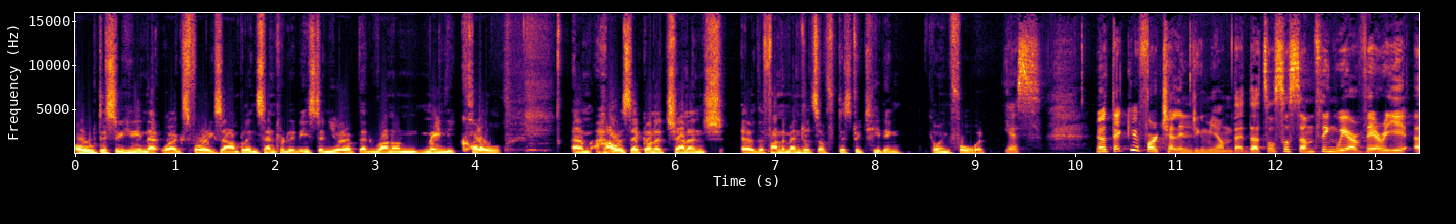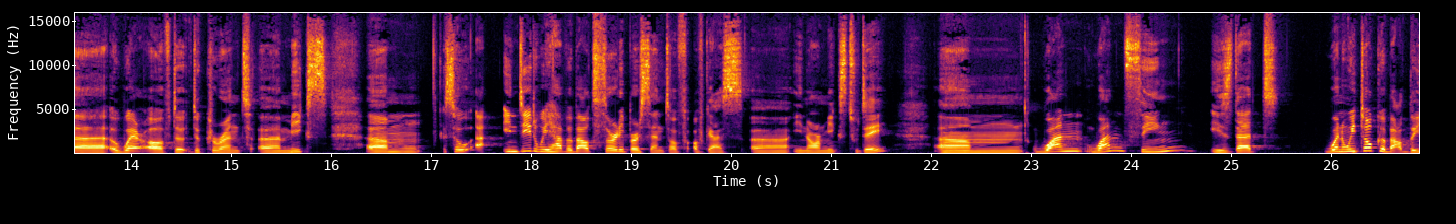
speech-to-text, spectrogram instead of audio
old district heating networks, for example, in Central and Eastern Europe that run on mainly coal. Um, how is that going to challenge uh, the fundamentals of district heating going forward? Yes. No, thank you for challenging me on that. That's also something we are very uh, aware of the, the current uh, mix. Um, so uh, indeed, we have about 30% of, of gas uh, in our mix today. Um, one, one thing is that when we talk about the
